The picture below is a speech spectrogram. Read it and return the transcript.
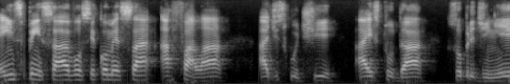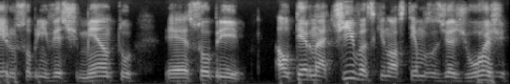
é indispensável você começar a falar, a discutir, a estudar sobre dinheiro, sobre investimento, é, sobre alternativas que nós temos nos dias de hoje,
